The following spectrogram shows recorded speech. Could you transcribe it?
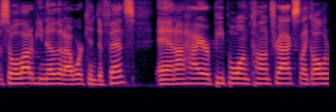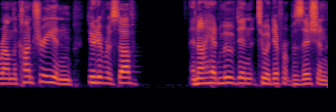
So, a lot of you know that I work in defense and I hire people on contracts like all around the country and do different stuff. And I had moved into a different position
